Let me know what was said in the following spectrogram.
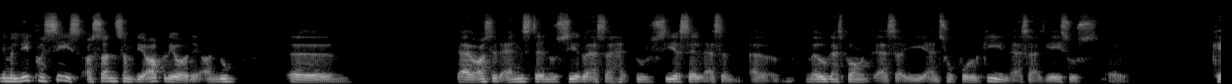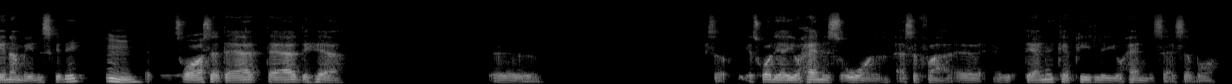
jamen lige præcis, og sådan som vi oplever det, og nu, øh, der er jo også et andet sted, nu siger du, altså, du siger selv, altså, øh, med udgangspunkt altså, i antropologien, altså at Jesus øh, kender mennesket, ikke? Mm. Jeg tror også, at der er, der er det her, øh, altså, jeg tror, det er Johannes ordet, altså fra øh, det andet kapitel i Johannes, altså hvor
